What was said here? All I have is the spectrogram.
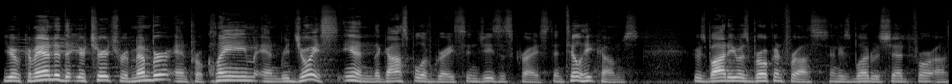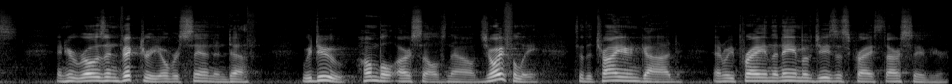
You have commanded that your church remember and proclaim and rejoice in the gospel of grace in Jesus Christ until he comes, whose body was broken for us and whose blood was shed for us, and who rose in victory over sin and death. We do humble ourselves now joyfully to the triune God, and we pray in the name of Jesus Christ, our Savior.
